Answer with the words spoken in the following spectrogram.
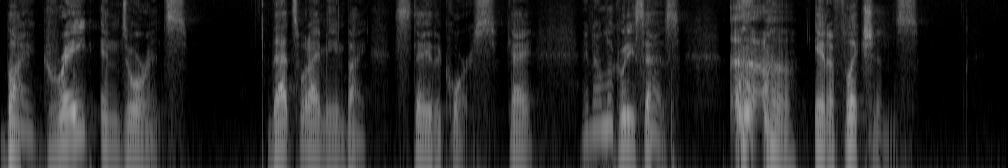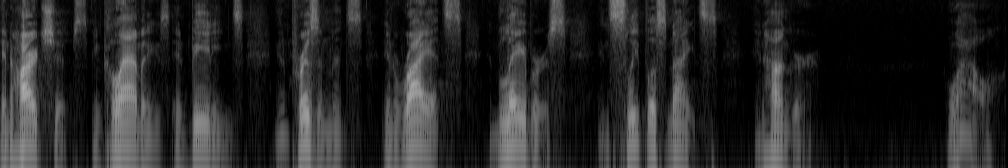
by great endurance. That's what I mean by stay the course. Okay? And now look what he says in afflictions, in hardships, in calamities, in beatings, in imprisonments, in riots, in labors, in sleepless nights, in hunger. Wow.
